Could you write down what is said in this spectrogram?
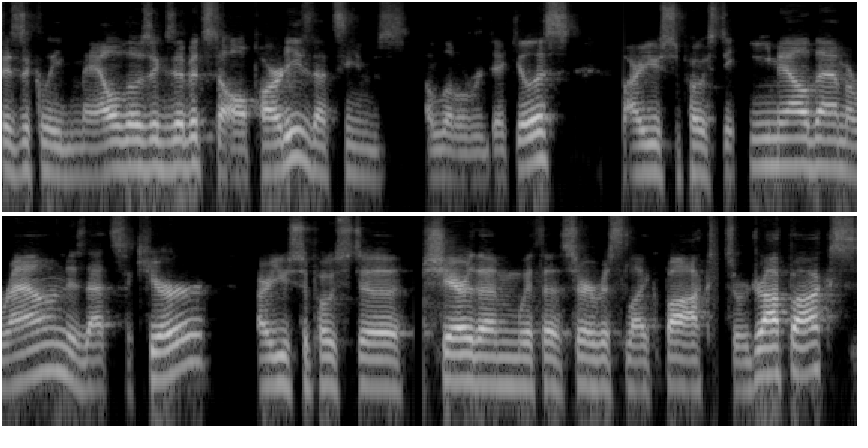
physically mail those exhibits to all parties? That seems a little ridiculous. Are you supposed to email them around? Is that secure? Are you supposed to share them with a service like Box or Dropbox?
